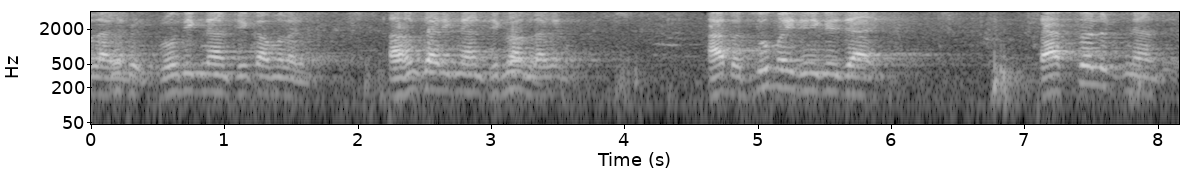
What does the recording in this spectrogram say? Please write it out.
લાગે. ક્રોધી જ્ઞાન છે લાગે. અહંકારી જ્ઞાન છે કામ લાગે. આ બધું મહીથી નીકળી જાય. એબ્સોલ્યુટ જ્ઞાન છે.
